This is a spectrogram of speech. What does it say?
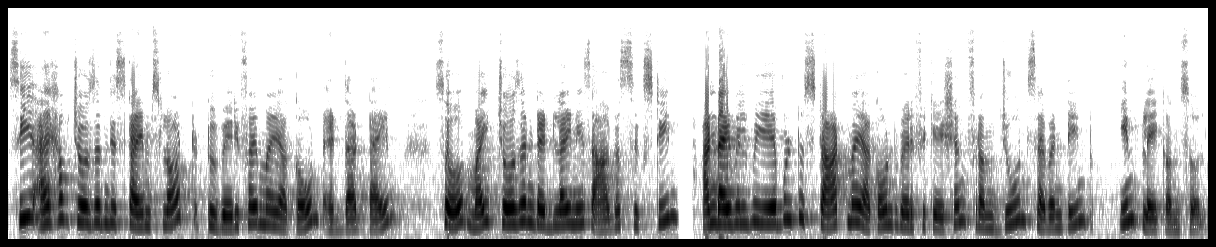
See, I have chosen this time slot to verify my account at that time. So, my chosen deadline is August 16 and I will be able to start my account verification from June 17 in Play Console.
